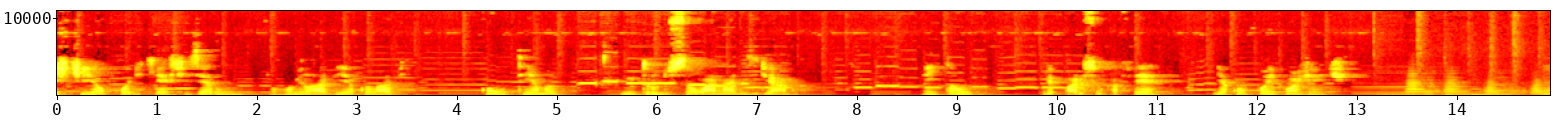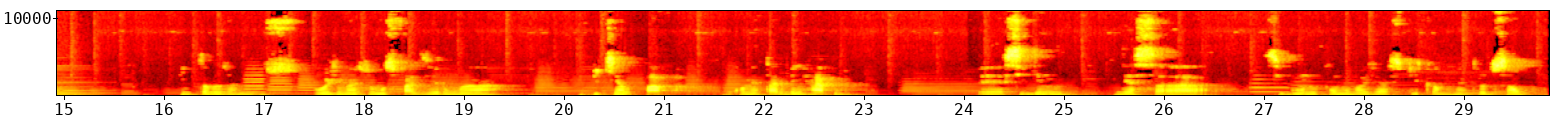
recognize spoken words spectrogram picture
Este é o podcast 01 do HomeLab e Ecolab com o tema Introdução à Análise de Água. Então, prepare o seu café e acompanhe com a gente. Então, meus amigos, hoje nós vamos fazer uma, um pequeno papo, um comentário bem rápido, é, seguindo nessa segundo como nós já explicamos na introdução,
